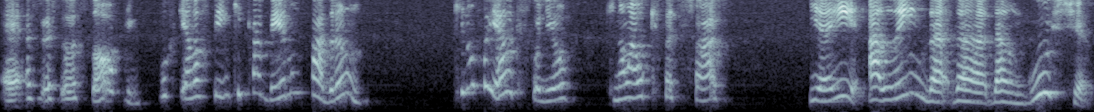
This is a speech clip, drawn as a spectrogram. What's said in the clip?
é, as pessoas sofrem porque elas têm que caber num padrão que não foi ela que escolheu, que não é o que satisfaz. E aí, além da, da, da angústia,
